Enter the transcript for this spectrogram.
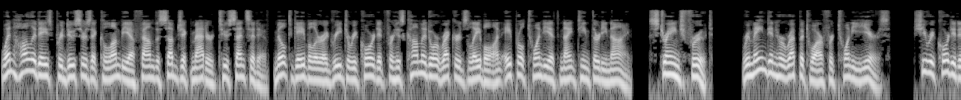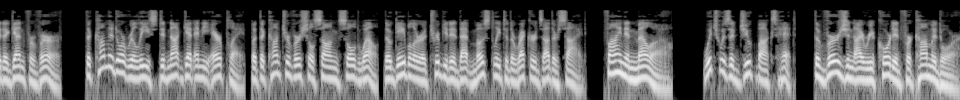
When Holiday's producers at Columbia found the subject matter too sensitive, Milt Gabler agreed to record it for his Commodore Records label on April 20, 1939. "'Strange Fruit' remained in her repertoire for 20 years. She recorded it again for Verve. The Commodore release did not get any airplay, but the controversial song sold well, though Gabler attributed that mostly to the record's other side, "'Fine and Mellow'", which was a jukebox hit. The version I recorded for Commodore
